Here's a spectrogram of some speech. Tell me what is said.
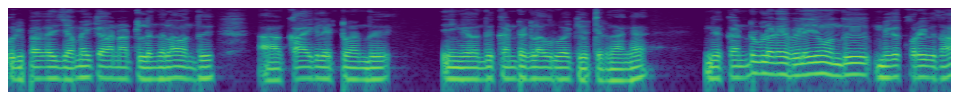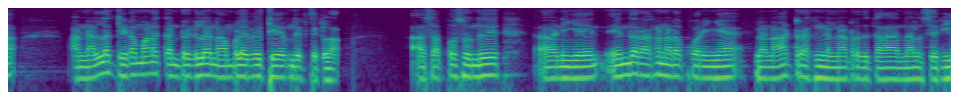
குறிப்பாக ஜமைக்கா நாட்டிலேருந்துலாம் வந்து காய்கள் எட்டு வந்து இங்கே வந்து கன்றுகளாக உருவாக்கி வச்சுருந்தாங்க. இங்கே கன்றுகளுடைய விலையும் வந்து மிக குறைவு தான் நல்ல திடமான கன்றுகளை நம்மளே தேர்ந்தெடுத்துக்கலாம். சப்போஸ் வந்து நீங்கள் எந்த ரகம் நட போகிறீங்க இல்லை நாட்டு ரகங்கள் நடுறதுக்காக இருந்தாலும் சரி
